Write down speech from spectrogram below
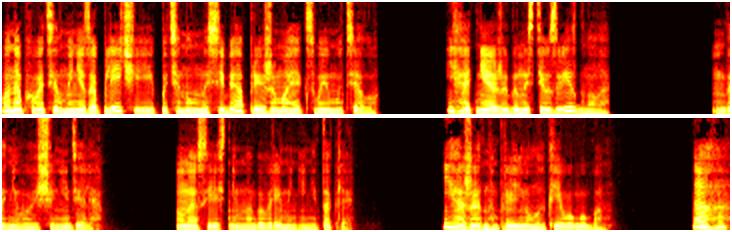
Он обхватил меня за плечи и потянул на себя, прижимая к своему телу. Я от неожиданности взвизгнула. До него еще неделя. У нас есть немного времени, не так ли? Я жадно прильнула к его губам. Ага,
